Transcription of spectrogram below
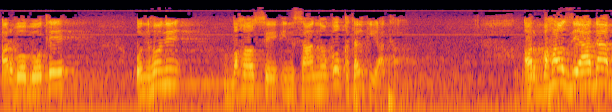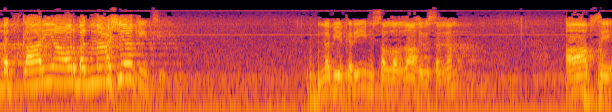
اور وہ وہ تھے، انہوں نے بہت سے انسانوں کو قتل کیا تھا۔ اور بہت زیادہ بدکاریاں اور بدماشیاں کی تھی۔ نبی کریم صلی اللہ علیہ وسلم آپ سے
